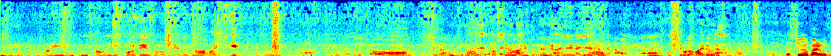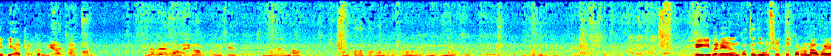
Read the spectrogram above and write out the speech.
বিভিন্ন কুটুম বাড়ি সব এই যে কর্মী উপলক্ষে এটা দেওয়া হয় গিফট এবং এটা বিভিন্ন পশ্চিমবাংলার ভিতরে বিভিন্ন জায়গায় এবং পশ্চিমবাংলার বাইরেও গেছে এটা। পশ্চিমবঙ্গের বাইরে বলতে বিহার ঝাড়খণ্ড? বিহার ঝাড়খণ্ড এবারে আমেরিকাও নিচে এবারে আমরা কলকাতা তো আমাদের পশ্চিমবাংলার ভিতরে যাচ্ছে। এই এবারে গত দু বছর তো করোনা আবহে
